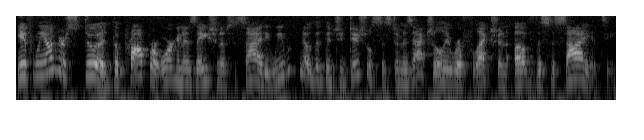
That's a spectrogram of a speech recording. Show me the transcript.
If we understood the proper organization of society, we would know that the judicial system is actually a reflection of the society.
